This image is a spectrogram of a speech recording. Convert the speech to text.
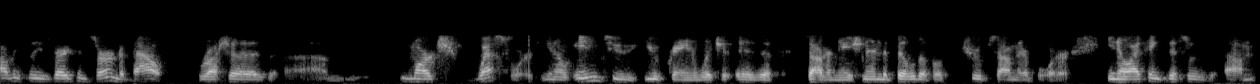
obviously is very concerned about Russia's um, march westward, you know, into Ukraine, which is a sovereign nation, and the buildup of troops on their border. You know, I think this was um,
